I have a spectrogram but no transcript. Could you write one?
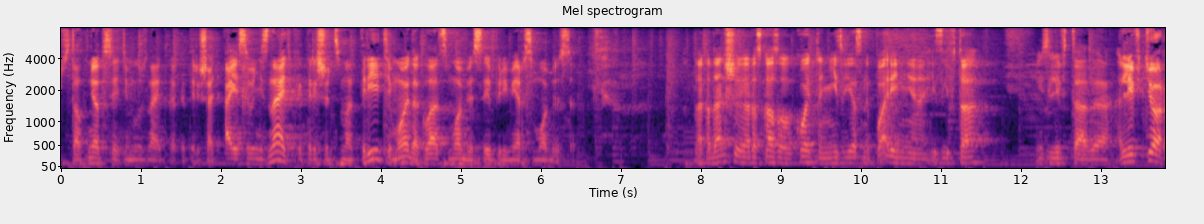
столкнется с этим и узнает, как это решать. А если вы не знаете, как это решить, смотрите мой доклад с Мобиуса и пример с Мобиуса. Так, а дальше рассказывал какой-то неизвестный парень из лифта. Из лифта, да. Лифтер,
